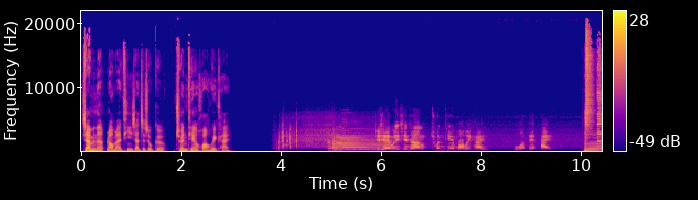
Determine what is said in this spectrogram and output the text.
下面呢，让我们来听一下这首歌《春天花会开》。接下来为您献唱《春天花会开》，我的爱。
